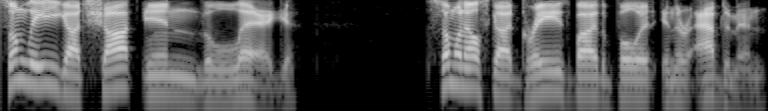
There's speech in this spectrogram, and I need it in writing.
some lady got shot in the leg. Someone else got grazed by the bullet in their abdomen.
